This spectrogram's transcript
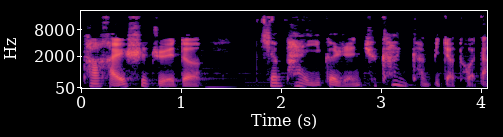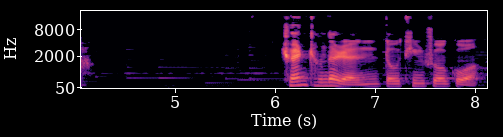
他还是觉得先派一个人去看看比较妥当。全城的人都听说过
